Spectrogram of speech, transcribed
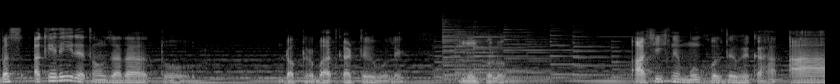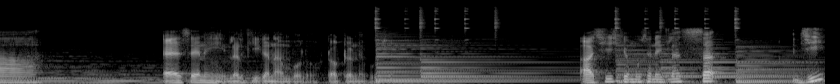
बस अकेले ही रहता हूँ ज़्यादा। तो डॉक्टर बात काटते हुए बोले, मुँह खोलो। आशीष ने मुँह खोलते हुए कहा, आ, ऐसे नहीं, लड़की का नाम बोलो, डॉक्टर ने पूछा। आशीष के मुँह से निकला, स, जी?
